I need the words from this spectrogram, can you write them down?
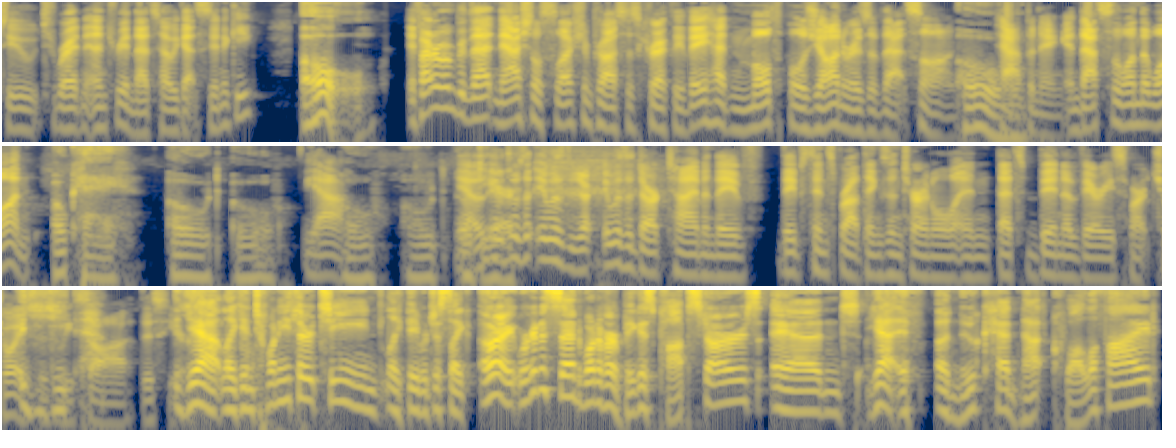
to to write an entry, and that's how he got Sieneke. Oh, if I remember that national selection process correctly, they had multiple genres of that song oh. happening, and that's the one that won. Okay. Oh, oh, yeah, oh, oh, oh yeah. Oh it was it was it was a dark time, and they've they've since brought things internal, and that's been a very smart choice as yeah. we saw this year. Yeah, like in 2013, like they were just like, all right, we're gonna send one of our biggest pop stars, and yeah, if Anouk had not qualified,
